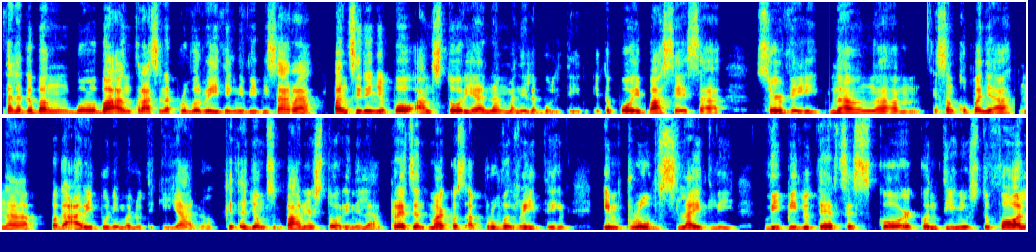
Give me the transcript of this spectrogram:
Talaga bang bumaba ang trust and approval rating ni VP Sara? Pansinin niyo po ang storya ng Manila Bulletin. Ito po ay base sa survey ng um, isang kumpanya na pag-aari po ni Malutikian. No? Kita niyo yung banner story nila. President Marcos approval rating improves slightly. VP Duterte's score continues to fall.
